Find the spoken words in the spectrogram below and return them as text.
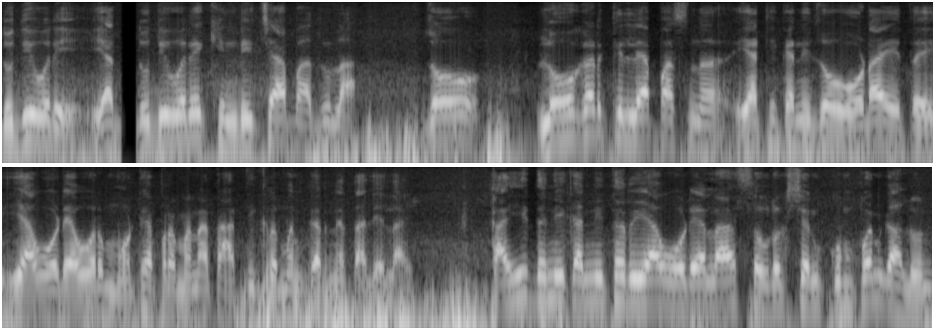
दुधीवरे या दुधीवरे खिंडीच्या बाजूला जो लोहगड किल्ल्यापासनं या ठिकाणी जो ओढा येतोय या ओढ्यावर मोठ्या प्रमाणात अतिक्रमण करण्यात आलेलं आहे. काही धनिकांनी तर या ओढ्याला संरक्षण कुंपण घालून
